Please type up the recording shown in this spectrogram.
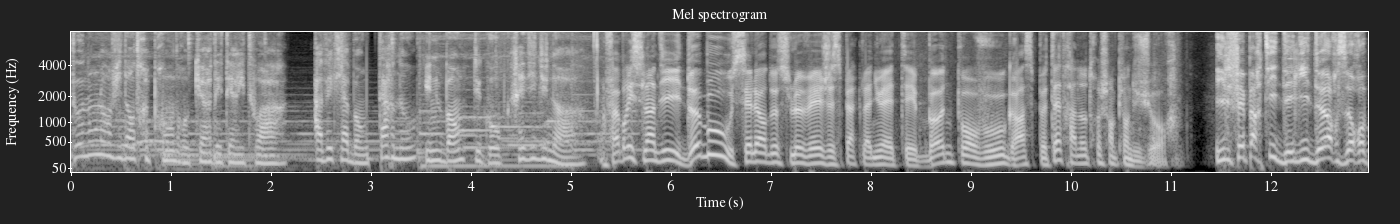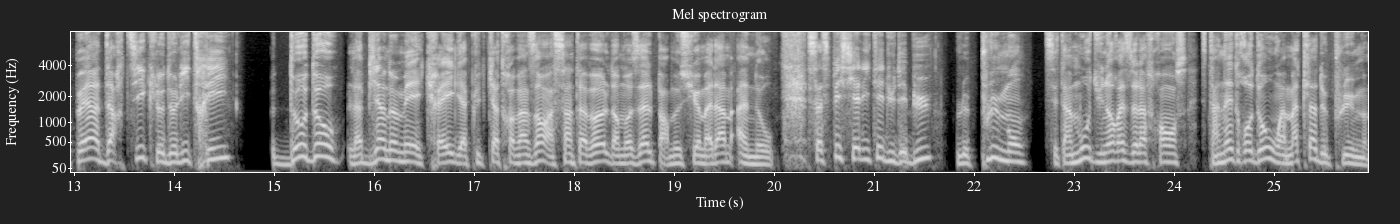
Donnons l'envie d'entreprendre au cœur des territoires. Avec la banque Tarno, une banque du groupe Crédit du Nord. Fabrice Lundi, debout, c'est l'heure de se lever. J'espère que la nuit a été bonne pour vous, grâce peut-être à notre champion du jour. Il fait partie des leaders européens d'articles de literie Dodo, la bien nommée, créée il y a plus de 80 ans à Saint-Avold en Moselle par monsieur et madame Hanot. Sa spécialité du début, le plumon. C'est un mot du nord-est de la France. C'est un édredon ou un matelas de plumes.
